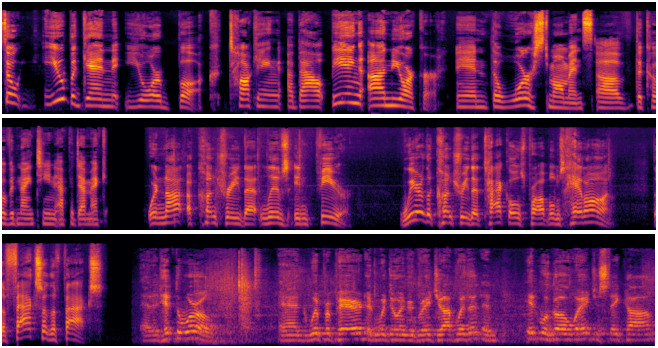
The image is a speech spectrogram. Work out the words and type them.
So you begin your book talking about being a New Yorker in the worst moments of the COVID 19 epidemic. We're not a country that lives in fear. We are the country that tackles problems head on. The facts are the facts. And it hit the world. And we're prepared and we're doing a great job with it. And it will go away. Just stay calm.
